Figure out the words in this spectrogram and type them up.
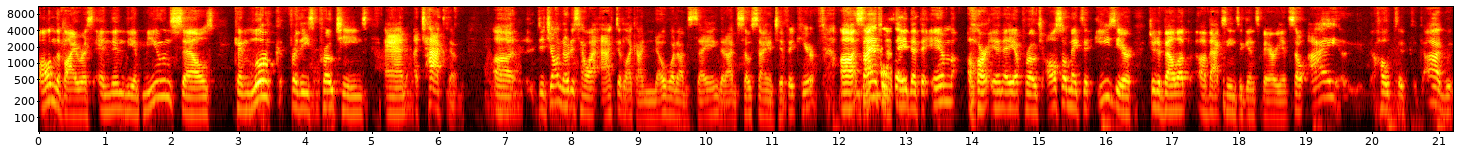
on the virus. And then the immune cells can look for these proteins and attack them. Uh, did y'all notice how I acted like I know what I'm saying, that I'm so scientific here? Uh, scientists say that the mRNA approach also makes it easier to develop uh, vaccines against variants. So I hope that, God,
